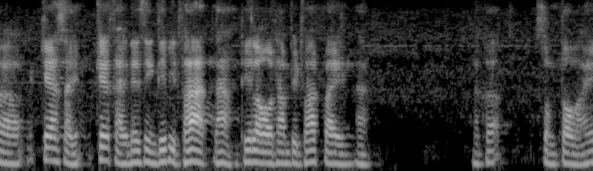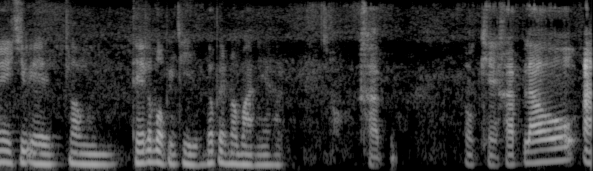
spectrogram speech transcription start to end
อ่าแก้ไสแก้ไขในสิ่งที่ผิดพลาดอาที่เราทำผิดพลาดไปอาแล้วก็ส่งต่อให้ QA ลองเทสต์ระบบอีกทีก็เป็นประมาณนี้ครับ ครับ โอเคครับ แล้วอ่า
